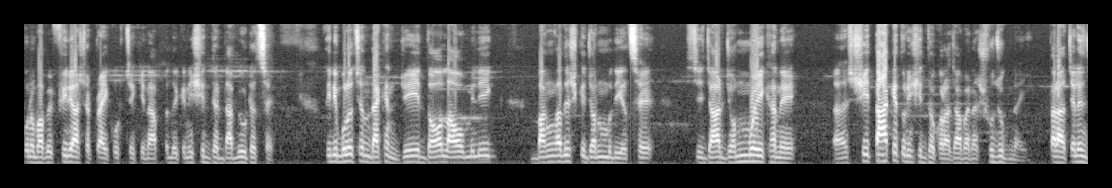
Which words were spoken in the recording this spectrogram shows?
কোনোভাবে ফিরে আসার ট্রাই করছে কিনা, আপনাদেরকে নিষিদ্ধের দাবি উঠেছে। তিনি বলেছেন, দেখেন, যে দল আওয়ামী লীগ বাংলাদেশকে জন্ম দিয়েছে, সে যার জন্ম এখানে সে তাকে তো নিষিদ্ধ করা যাবে না, সুযোগ নাই। তারা চ্যালেঞ্জ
